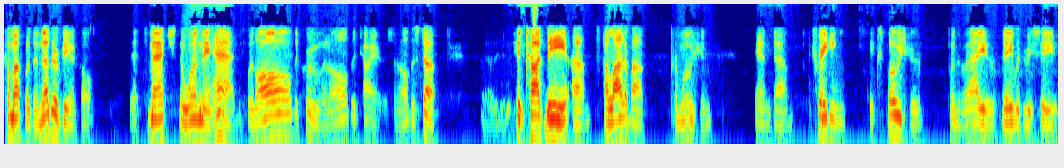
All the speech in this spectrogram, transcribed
come up with another vehicle that matched the one they had with all the crew and all the tires and all the stuff. It taught me um, a lot about promotion and um, trading exposure for the value they would receive.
